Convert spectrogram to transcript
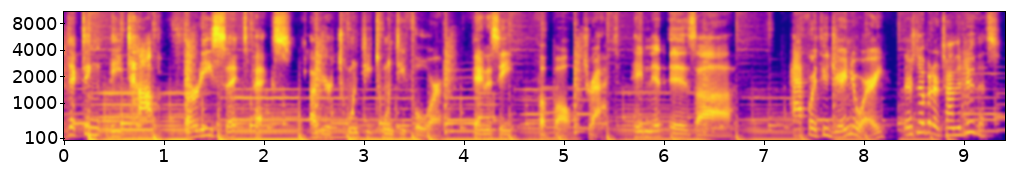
Predicting the top 36 picks of your 2024 fantasy football draft. Hayden, it is uh, halfway through January. There's no better time to do this.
